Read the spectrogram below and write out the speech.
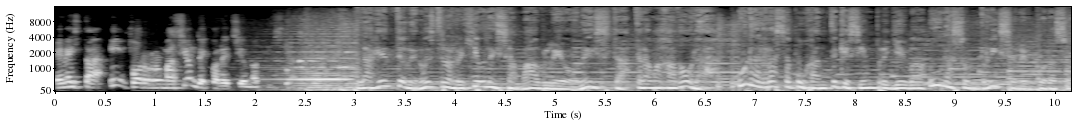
en esta información de Conexión Noticias. La gente de nuestra región es amable, honesta, trabajadora. Una raza pujante que siempre lleva una sonrisa en el corazón.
